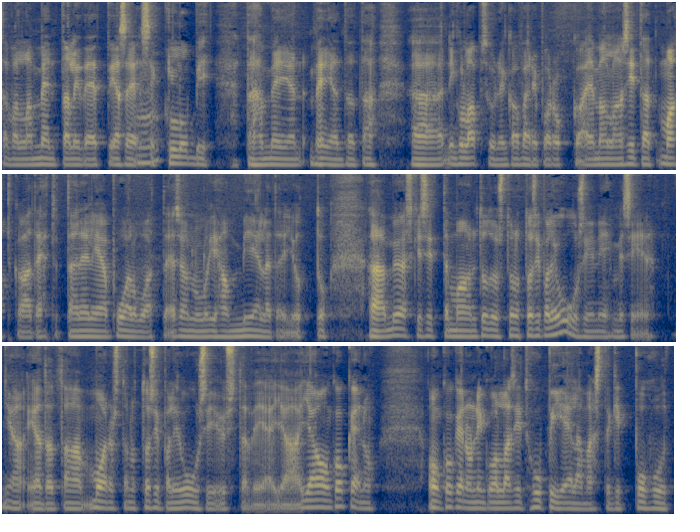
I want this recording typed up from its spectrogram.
tavallaan mentaliteetti ja se, mm. se klubi tähän meidän, meidän tota, ää, niin kuin lapsuuden kaveriporukkaan. Ja me ollaan sitä matkaa tehty tämä neljä ja puoli vuotta ja se on ollut ihan mieletön juttu. Ää, myöskin sitten mä oon tutustunut tosi paljon uusiin ihmisiin ja, ja tota, muodostanut tosi paljon uusia ystäviä ja, ja on kokenut on kokenut, niin kuin ollaan siitä hupielämästäkin puhut,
